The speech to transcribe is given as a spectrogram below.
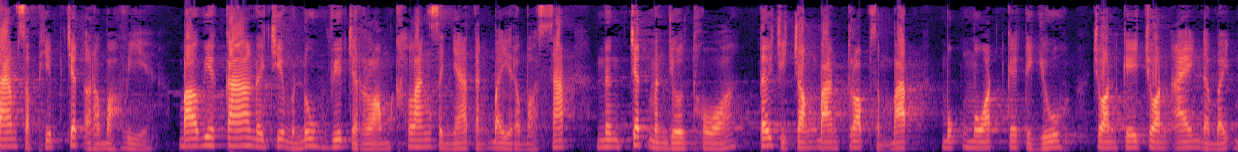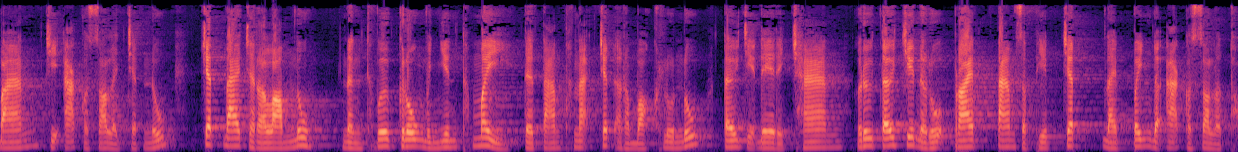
តាមសភាពចិត្តរបស់វា បើវាកាលនៅជាមនុស្សវាច្រឡំខ្លាំងសញ្ញាទាំង3របស់សត្វនិងចិត្តមិនយល់ធម៌ទៅជាចង់បានទ្រព្យសម្បត្តិមុខមាត់កិត្តិយសជន់គេជន់ឯងដើម្បីបានជាអកុសលចិត្តនោះចិត្តដែលច្រឡំនោះនឹងធ្វើគ្រោងវិញ្ញាណថ្មីទៅតាមថ្នាក់ចិត្តរបស់ខ្លួននោះទៅជាដេរិឆាន ឬទៅជានរកប្រែតតាមសភាពចិត្ត ដែលពេញដោយអកុសលធ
